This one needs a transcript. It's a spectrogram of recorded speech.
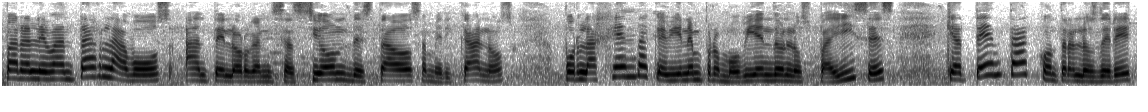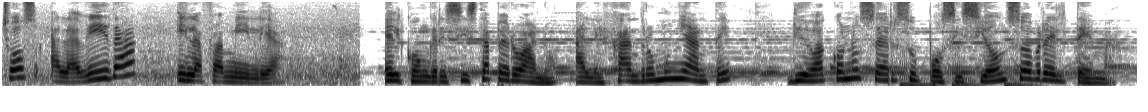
para levantar la voz ante la Organización de Estados Americanos por la agenda que vienen promoviendo en los países que atenta contra los derechos a la vida y la familia. El congresista peruano Alejandro Muñante dio a conocer su posición sobre el tema.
